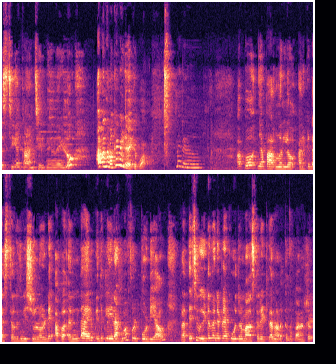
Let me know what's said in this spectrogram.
ജസ്റ്റ് ഞാൻ കാണിച്ചിരുന്നേ ഉള്ളൂ. അപ്പോൾ നമുക്ക് വീട്ടിലേക്ക് പോവാം. അപ്പോൾ ഞാൻ പറഞ്ഞല്ലോ എനിക്ക് ഡസ്റ്റ് അലർജി ഇഷ്യൂ ഉള്ളതുകൊണ്ട് അപ്പോൾ എന്തായാലും ഇത് ക്ലീൻ ആക്കുമ്പോൾ ഫുൾ പൊടിയാവും. പ്രത്യേകിച്ച് വീട്ടിൽ തന്നെ ഇപ്പോൾ ഞാൻ കൂടുതൽ മാസ്ക് ഇട്ടിട്ടാണ് നടക്കുന്നത്. കാരണം വെച്ചാൽ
